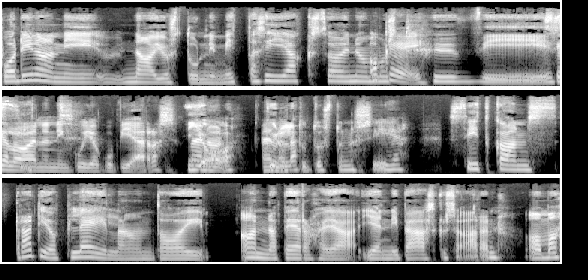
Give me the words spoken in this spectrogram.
podina, niin nämä on just tunnin mittaisia jaksoja, ne on okay. musta hyviä. Siellä on aina niin kuin joku vieras. Mä Joo, en ole, kyllä. En tutustunut siihen. Sitten kans Radio Playlla on toi Anna Perho ja Jenni Pääskysaaren oma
